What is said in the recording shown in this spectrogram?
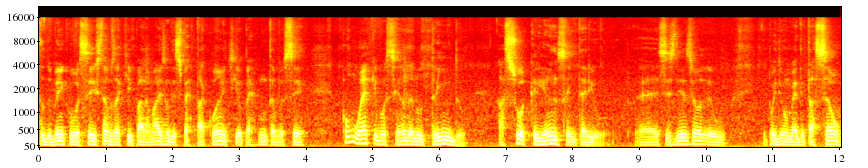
tudo bem com você? Estamos aqui para mais um Despertar Quântico. Eu pergunto a você, como é que você anda nutrindo a sua criança interior? É, esses dias, eu, eu, depois de uma meditação,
